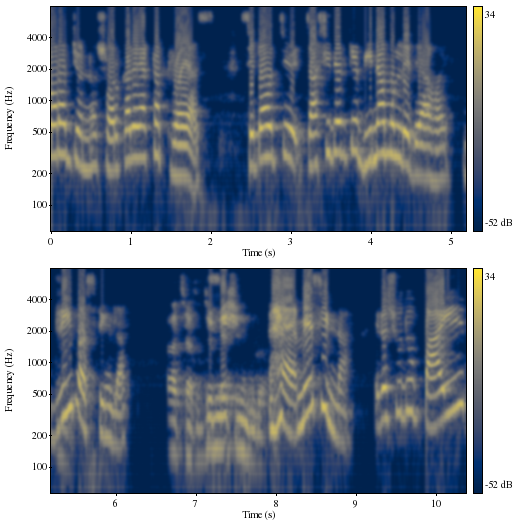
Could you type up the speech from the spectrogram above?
করার জন্য সরকারের একটা প্রয়াস। সেটা হচ্ছে চাষিদেরকে বিনামূল্যে দেওয়া হয়। ড্রিপ আর স্প্রিংলার। আচ্ছা আচ্ছা যে হ্যাঁ মেশিন না। এটা শুধু পাইপ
